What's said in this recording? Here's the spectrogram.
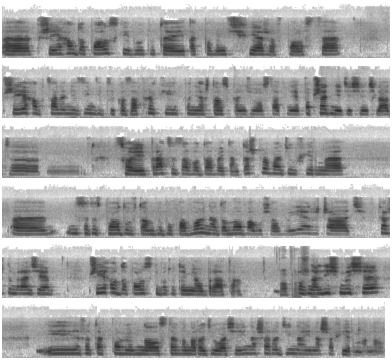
E, przyjechał do Polski, był tutaj, tak powiem, świeżo w Polsce. Przyjechał wcale nie z Indii, tylko z Afryki, ponieważ tam spędził ostatnie, poprzednie 10 lat e, swojej pracy zawodowej, tam też prowadził firmę. E, niestety z powodów tam wybuchła wojna domowa, musiał wyjeżdżać. W każdym razie przyjechał do Polski, bo tutaj miał brata. O, Poznaliśmy się i, że tak powiem, no, z tego narodziła się i nasza rodzina, i nasza firma. No,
